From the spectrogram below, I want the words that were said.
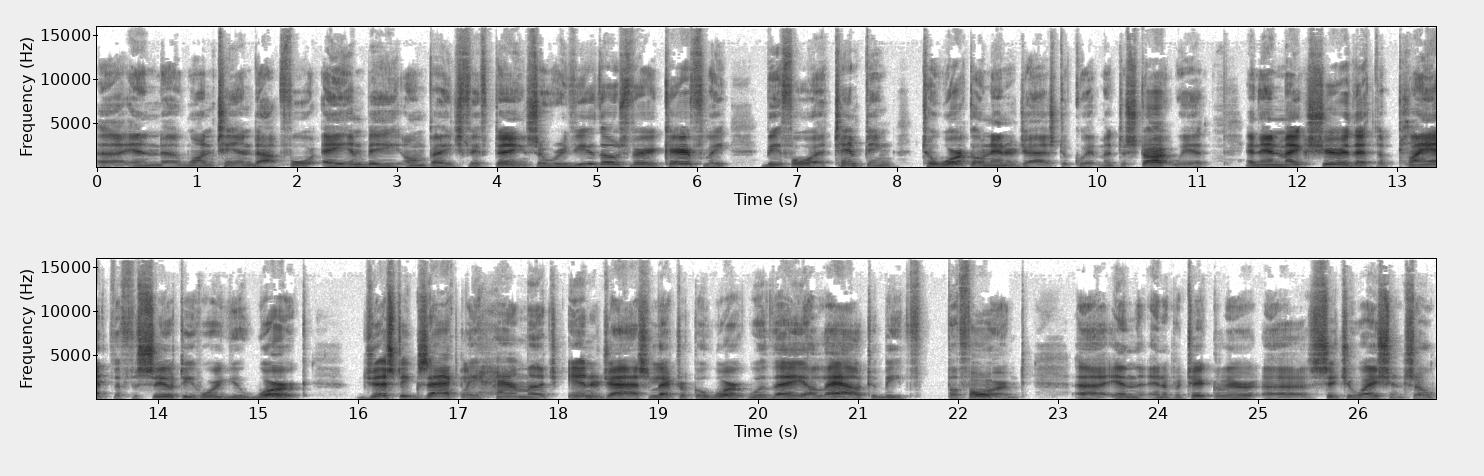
uh, in uh, 110.4a and b on page 15. So review those very carefully before attempting to work on energized equipment to start with, and then make sure that the plant, the facility where you work, just exactly how much energized electrical work will they allow to be performed uh, in in a particular uh, situation. So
